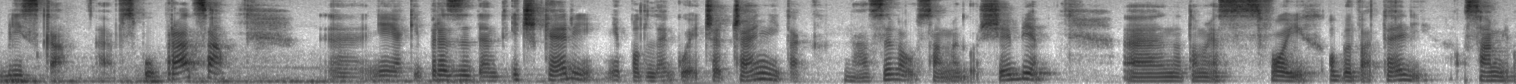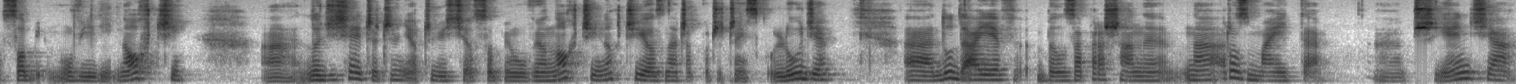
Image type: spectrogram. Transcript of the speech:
bliska e, współpraca. Niejaki prezydent Iczkeri, niepodległej Czeczenii, tak nazywał samego siebie, natomiast swoich obywateli sami o sobie mówili Nochci. Do dzisiaj Czeczeni oczywiście o sobie mówią Nochci. Nochci oznacza po czeczeńsku ludzie. Dudajew był zapraszany na rozmaite przyjęcia,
